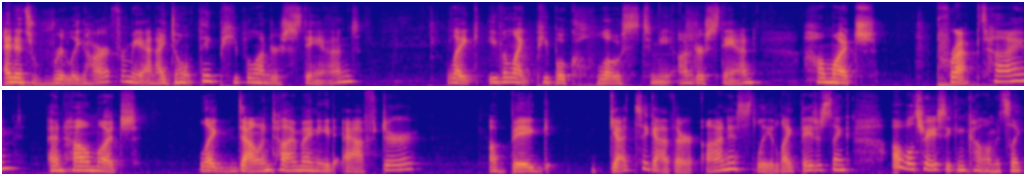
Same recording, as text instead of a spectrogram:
And it's really hard for me. And I don't think people understand, like, even like people close to me understand how much prep time and how much like downtime I need after a big get together, honestly. Like they just think, oh, well, Tracy can come. It's like,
